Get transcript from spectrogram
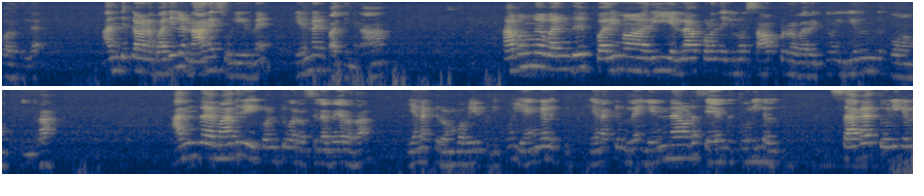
போகிறதில்ல அதுக்கான பதிலை நானே சொல்லிடுறேன். என்னன்னு பார்த்தீங்கன்னா அவங்க வந்து பரிமாறி எல்லா குழந்தைகளும் சாப்பிட்ற வரைக்கும் இருந்து போவாங்க பார்த்தீங்களா? அந்த மாதிரி கொண்டு வர்ற சில பேரை தான் எனக்கு ரொம்பவே பிடிக்கும். எங்களுக்கு எனக்குன்னு இல்லை என்னோட சேர்ந்த தொழிகள் சக தொழிகள்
